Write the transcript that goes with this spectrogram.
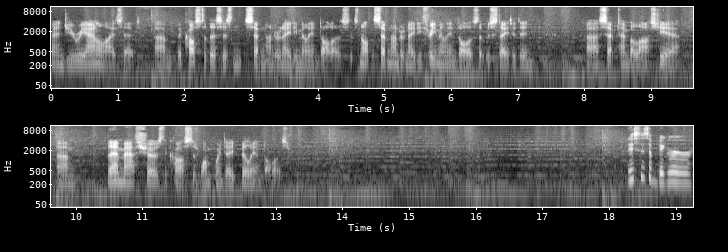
and you reanalyze it, um, the cost of this isn't $780 million. It's not the $783 million that was stated in uh, September last year. Um, their math shows the cost is $1.8 billion. This is a bigger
